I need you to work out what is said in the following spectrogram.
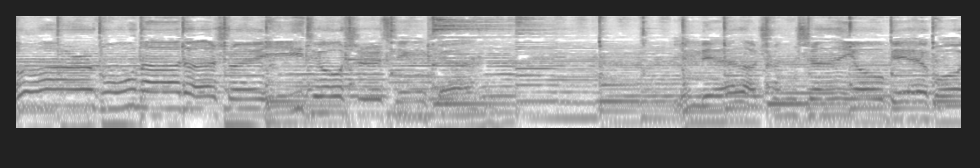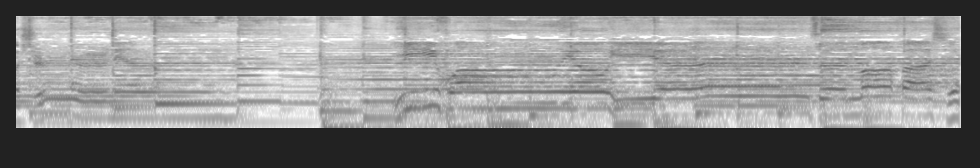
额尔古纳的水依旧是晴天。别了春深，又别过十年，一晃又一眼，怎么发现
